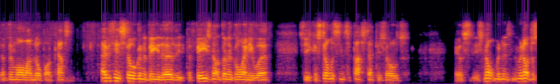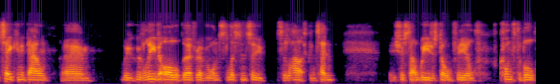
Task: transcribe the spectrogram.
of the Morlando podcast. Everything's still going to be there. The, the feed's not going to go anywhere, so you can still listen to past episodes. It's, it's not we're not just taking it down. Um, we're going to leave it all up there for everyone to listen to to the heart's content. It's just that we just don't feel comfortable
